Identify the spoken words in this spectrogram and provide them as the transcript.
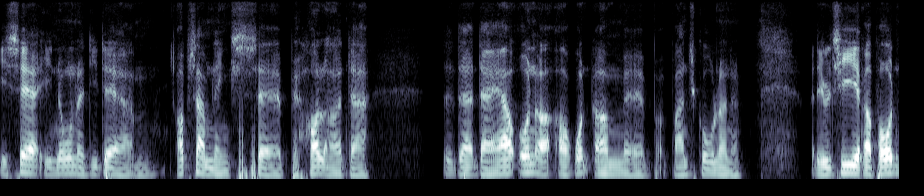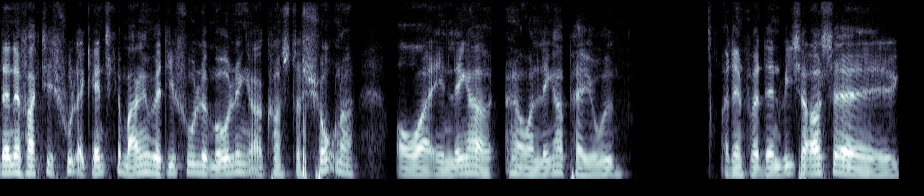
især i nogle af de der mm, opsamlingsbeholdere, der, der, der er under og rundt om øh, brandskolerne. Og det vil sige, at rapporten den er faktisk fuld af ganske mange værdifulde målinger og konstationer over en længere, over en længere periode. Og den, den viser også øh,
